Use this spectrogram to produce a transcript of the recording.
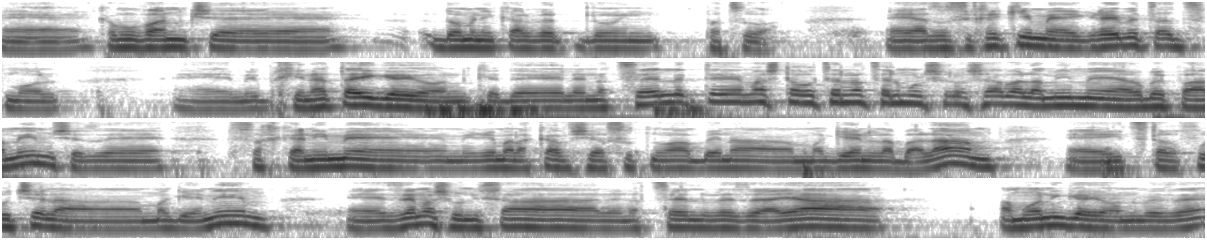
אה, כמובן כשדומיניק אלברט לואין פצוע. אז הוא שיחק עם גריי בצד שמאל. אה, מבחינת ההיגיון, כדי לנצל את אה, מה שאתה רוצה לנצל מול שלושה בלמים אה, הרבה פעמים, שזה שחקנים מהירים על הקו שיעשו תנועה בין המגן לבלם, הצטרפות של המגנים, זה מה שהוא ניסה לנצל וזה היה המון היגיון בזה,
